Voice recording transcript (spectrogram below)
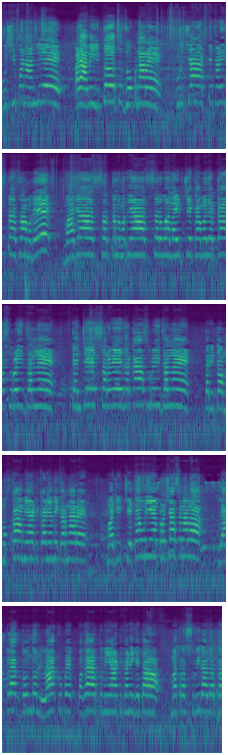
उशी पण आणली आहे. आणि आम्ही इथंच झोपणार आहे. पुढच्या अठ्ठेचाळीस तासामध्ये माझ्या सर्कल मधल्या सर्व लाईटचे काम जर का सुरळीत झाले नाही त्यांचे सर्वे जर का सुरळीत झाले नाही तर इथं मुक्काम या ठिकाणी आम्ही करणार आहे. माझी चेतावणी आहे प्रशासनाला. लाख लाख दोन दोन लाख रुपये पगार तुम्ही या ठिकाणी घेता. मात्र सुविधा जर का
